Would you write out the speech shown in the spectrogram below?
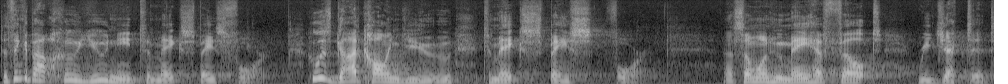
to think about who you need to make space for. Who is God calling you to make space for? Uh, someone who may have felt rejected,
